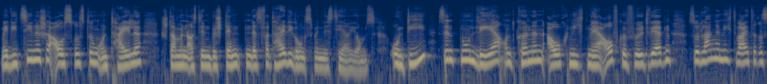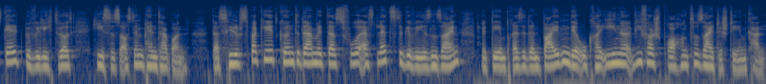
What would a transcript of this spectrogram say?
medizinische Ausrüstung und Teile stammen aus den Beständen des Verteidigungsministeriums. Und die sind nun leer und können auch nicht mehr aufgefüllt werden, solange nicht weiteres Geld bewilligt wird, hieß es aus dem Pentagon. Das Hilfspaket könnte damit das vorerst letzte gewesen sein, mit dem Präsident Biden der Ukraine wie versprochen zur Seite steht stehen kann.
